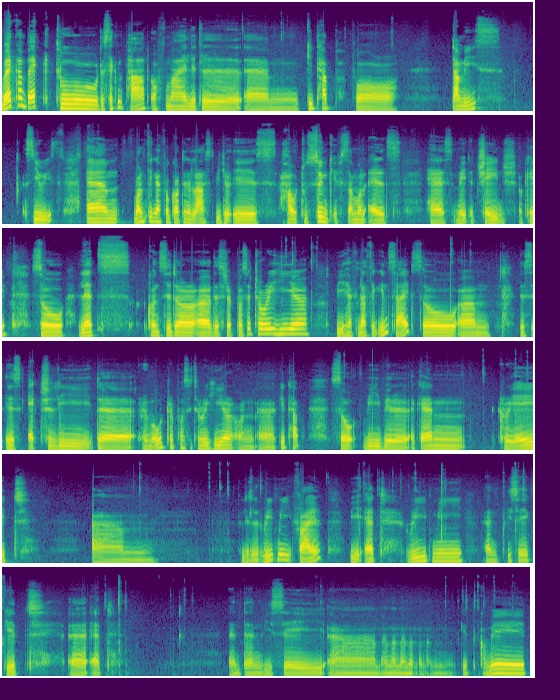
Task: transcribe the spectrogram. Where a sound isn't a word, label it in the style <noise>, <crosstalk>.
Welcome back to the second part of my little um, GitHub for Dummies series. Um, one thing I forgot in the last video is how to sync if someone else has made a change. Okay, so let's consider uh, this repository here we have nothing inside so um, this is actually the remote repository here on uh, github so we will again create um, a little readme file. We add readme and we say git uh, add. And then we say um, um, um, um, um, git commit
